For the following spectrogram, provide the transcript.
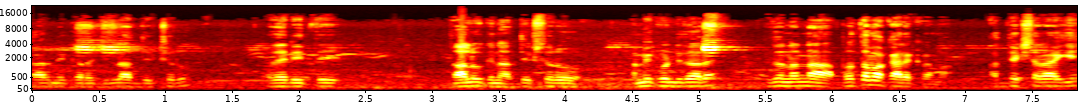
ಕಾರ್ಮಿಕರ ಜಿಲ್ಲಾಧ್ಯಕ್ಷರು, ಅದೇ ರೀತಿ ತಾಲೂಕಿನ ಅಧ್ಯಕ್ಷರು ಹಮ್ಮಿಕೊಂಡಿದ್ದಾರೆ. ಇದು ನನ್ನ ಪ್ರಥಮ ಕಾರ್ಯಕ್ರಮ. ಅಧ್ಯಕ್ಷರಾಗಿ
